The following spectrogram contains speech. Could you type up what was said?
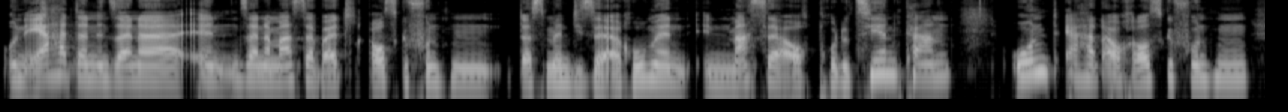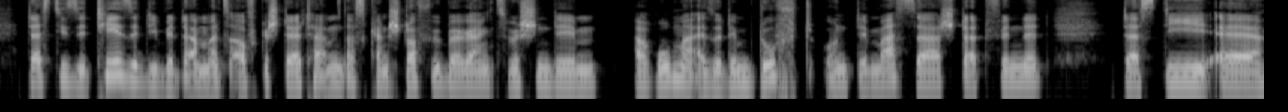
Und er hat dann in seiner, in seiner Masterarbeit rausgefunden, dass man diese Aromen in Masse auch produzieren kann. Und er hat auch rausgefunden, dass diese These, die wir damals aufgestellt haben, dass kein Stoffübergang zwischen dem Aroma, also dem Duft und dem Wasser stattfindet, dass die äh,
